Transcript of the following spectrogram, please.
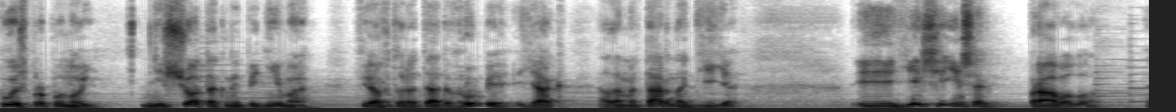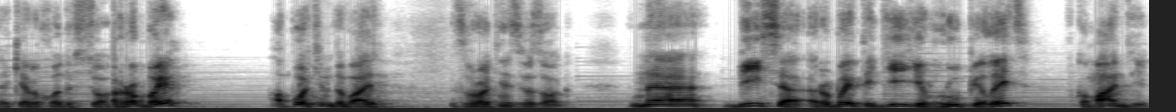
Куєш пропонуй. Ніщо так не підніме твій авторитет в групі, як елементарна дія. І є ще інше правило, яке виходить з цього. Роби, а потім давай зворотній зв'язок. Не бійся робити дії в групі лиць, в команді,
